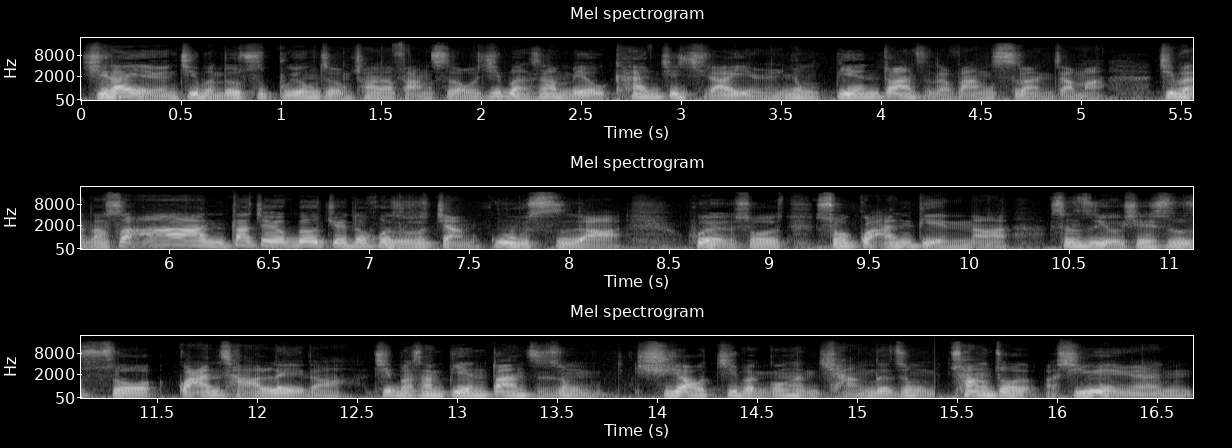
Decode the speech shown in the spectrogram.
其他演员基本都是不用这种创作方式。我基本上没有看见其他演员用编段子的方式了，你知道吗？基本上是啊，大家有没有觉得，或者说讲故事啊，或者说说观点啊，甚至有些是说观察类的，基本上编段子这种需要基本功很强的这种创作喜剧演员，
